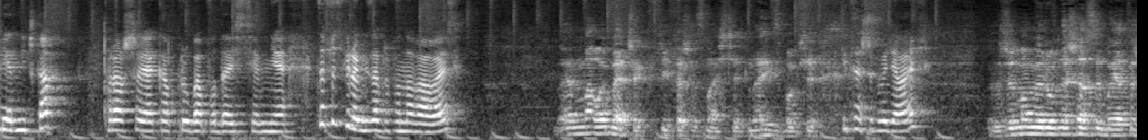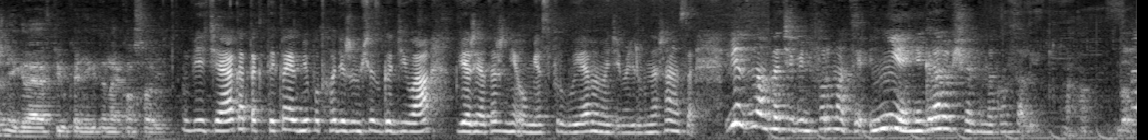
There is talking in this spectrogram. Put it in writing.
Pierniczka? Proszę, jaka próba podejście mnie. Co przed chwilą mi zaproponowałeś? E, Mały meczek w FIFA 16 na Xboxie. I co jeszcze powiedziałeś? Że mamy równe szanse, bo ja też nie grałem w piłkę nigdy na konsoli. Wiecie, jaka taktyka, jak mnie podchodzi, żebym się zgodziła. Wiesz, ja też nie umiem, spróbujemy, będziemy mieć równe szanse. Więc mam dla Ciebie informację. Nie, nie gramy w święty na konsoli. Aha, dobrze.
